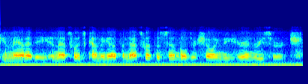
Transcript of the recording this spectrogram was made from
humanity. And that's what's coming up, and that's what the symbols are showing me here in research.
